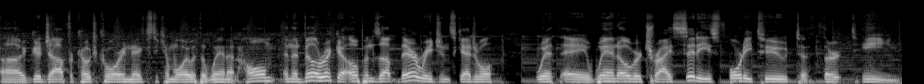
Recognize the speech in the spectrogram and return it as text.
Uh, good job for Coach Corey Nix to come away with a win at home. And then Villa Rica opens up their region schedule with a win over Tri Cities 42 to 13.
